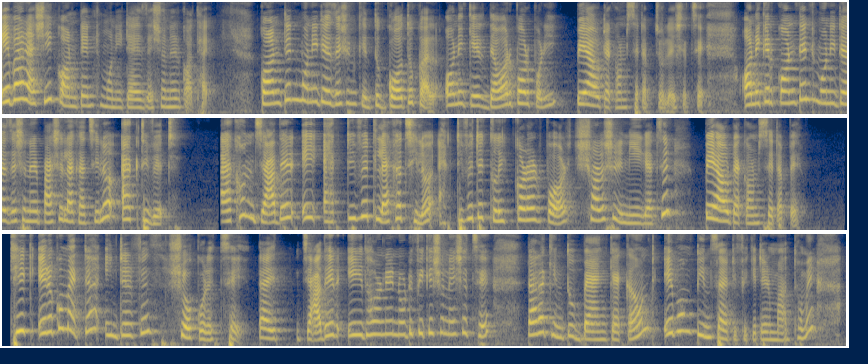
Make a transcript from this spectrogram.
এবার আসি কন্টেন্ট মনিটাইজেশনের কথায়। কন্টেন্ট মনিটাইজেশন কিন্তু গতকাল অনেকের দেওয়ার পরপরই পে আউট অ্যাকাউন্ট সেট চলে এসেছে। অনেকের কন্টেন্ট মনিটাইজেশনের পাশে লেখা ছিল অ্যাক্টিভেট এখন যাদের এই অ্যাক্টিভেট লেখা ছিল অ্যাক্টিভেটে ক্লিক করার পর সরাসরি নিয়ে গেছে পে আউট অ্যাকাউন্ট সেট ঠিক এরকম একটা ইন্টারফেস শো করেছে। তাই যাদের এই ধরনের নোটিফিকেশন এসেছে, তারা কিন্তু ব্যাংক অ্যাকাউন্ট এবং টিন সার্টিফিকেটের মাধ্যমে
